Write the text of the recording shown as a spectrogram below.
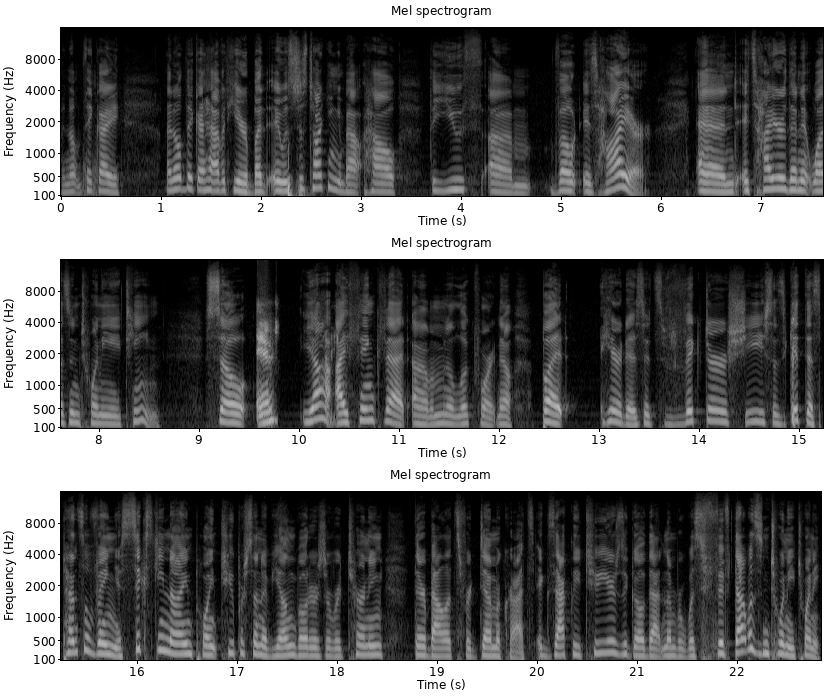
I don't think I I don't think I have it here, but it was just talking about how the youth um, vote is higher, and it's higher than it was in 2018. So, and yeah, I think that um, I'm going to look for it now. But here it is. It's Victor Shi says, get this Pennsylvania, 69.2% of young voters are returning their ballots for Democrats. Exactly two years ago, that number was 50, that was in 2020,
